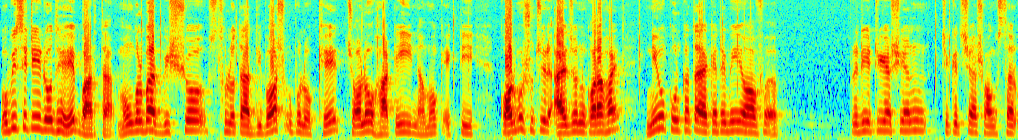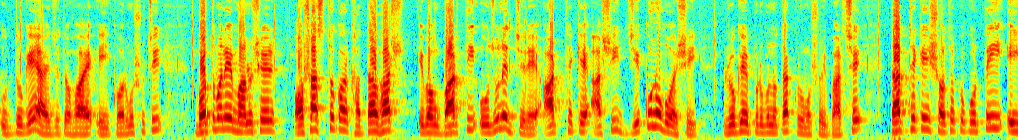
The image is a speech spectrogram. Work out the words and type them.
ওবিসিটি রোধে বার্তা। মঙ্গলবার বিশ্ব স্থূলতা দিবস উপলক্ষে চলো হাঁটি নামক একটি কর্মসূচির আয়োজন করা হয়। New Kolkata academy of pediatrician চিকিৎসা সংস্থার উদ্যোগে আয়োজিত হয় এই কর্মসূচি। বর্তমানে মানুষের অস্বাস্থ্যকর খাদ্যাভ্যাস এবং বাড়তি ওজনের জেরে আট থেকে আশি যে কোনো বয়সেই রোগের প্রবণতা ক্রমশই বাড়ছে। তার থেকেই সতর্ক করতেই এই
